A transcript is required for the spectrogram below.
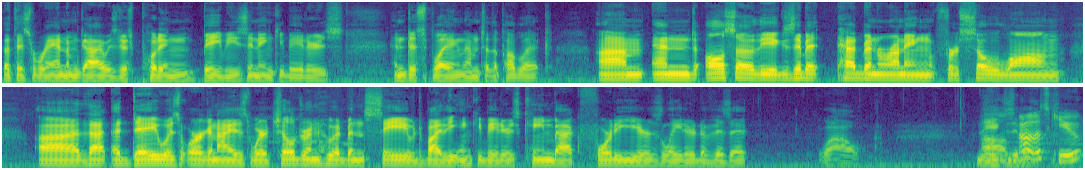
that this random guy was just putting babies in incubators and displaying them to the public. Um, and also, the exhibit had been running for so long uh, that a day was organized where children who had been saved by the incubators came back 40 years later to visit Wow. The Um, exhibit. Oh, that's cute.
